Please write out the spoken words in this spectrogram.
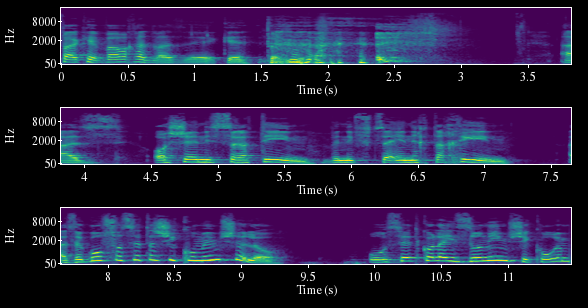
פעם- כן, פעם אחת ואז אה, כן. אז או שנסרטים ונפצעים, נחתכים, אז הגוף עושה את השיקומים שלו. הוא עושה את כל האיזונים שקורים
